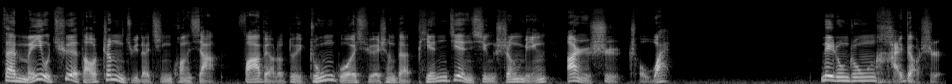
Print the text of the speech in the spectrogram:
在没有确凿证据的情况下，发表了对中国学生的偏见性声明，暗示仇外。内容中还表示，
